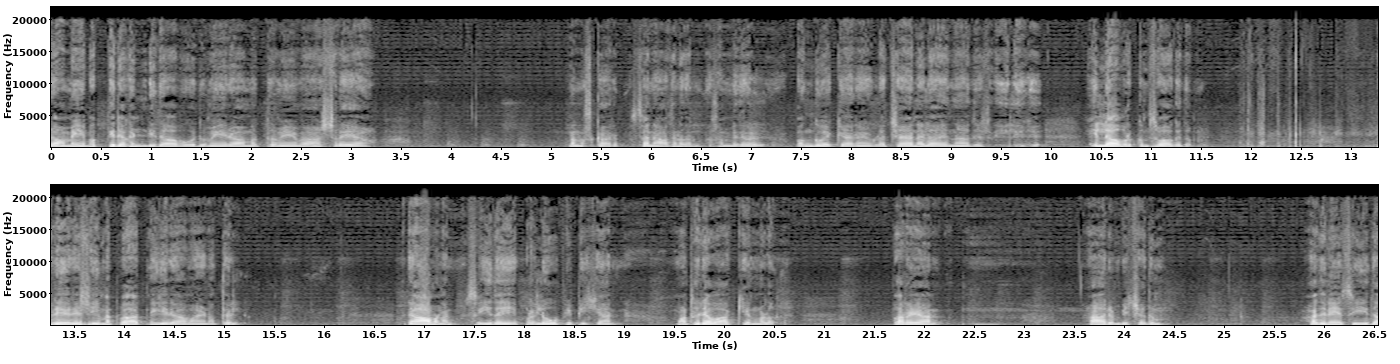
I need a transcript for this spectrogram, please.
രാമേ ഭക്തിരഖണ്ഡിതാ ബോധമേ രാമത്വമേ ആശ്രയ നമസ്കാരം. സനാതന ധർമ്മ സംഹിതകൾ പങ്കുവയ്ക്കാനായുള്ള ചാനലായ നാദശ്രീയിലേക്ക് എല്ലാവർക്കും സ്വാഗതം. പ്രിയരെ ശ്രീമദ് വാത്മീകി രാമായണത്തിൽ രാവണൻ സീതയെ പ്രലോഭിപ്പിക്കാൻ മധുരവാക്യങ്ങൾ പറയാൻ ആരംഭിച്ചതും അതിനെ സീത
